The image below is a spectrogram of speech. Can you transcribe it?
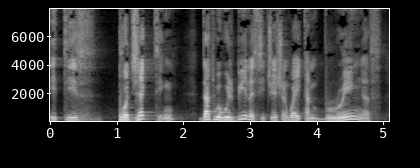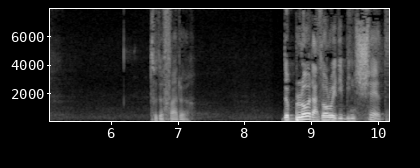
It is projecting that we will be in a situation where he can bring us to the Father. The blood has already been shed.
